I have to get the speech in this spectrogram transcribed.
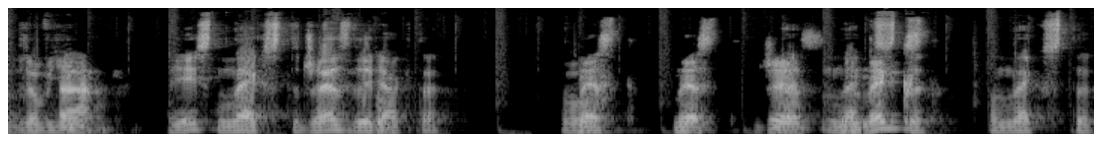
для Vue. Да. А есть Next.js для React. Вот. Nest, Nest.js. Ne- Next. Next.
